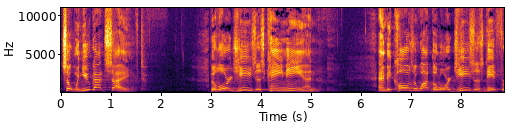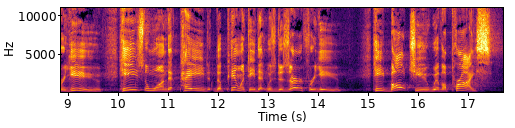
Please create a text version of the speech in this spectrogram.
So when you got saved, the Lord Jesus came in, and because of what the Lord Jesus did for you, He's the one that paid the penalty that was deserved for you. He bought you with a price.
